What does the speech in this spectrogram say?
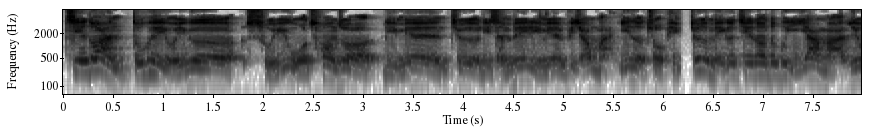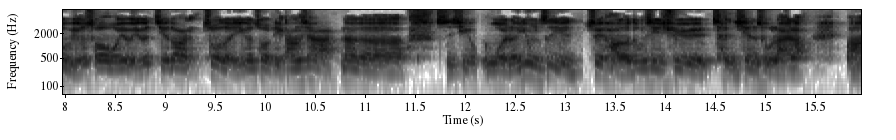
阶段都会有一个属于我创作里面就是里程碑里面比较满意的作品，就是每个阶段都不一样嘛。就比如说我有一个阶段做的一个作品，当下那个时期我能用自己最好的东西去呈现出来了啊，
